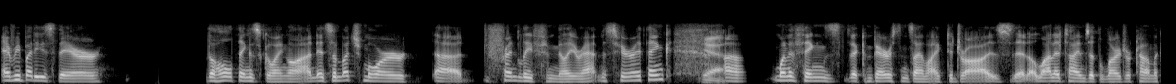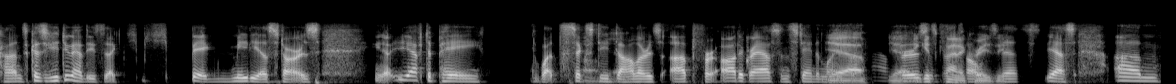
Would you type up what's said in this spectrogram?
everybody's there. The whole thing is going on. It's a much more uh, friendly, familiar atmosphere, I think. Yeah. Uh, one of the things, the comparisons I like to draw is that a lot of times at the larger comic cons, because you do have these like big media stars, you know, you have to pay what sixty dollars up for autographs and stand in line. Oh, Yeah, yeah, it gets kinda crazy. this. Yes, um,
